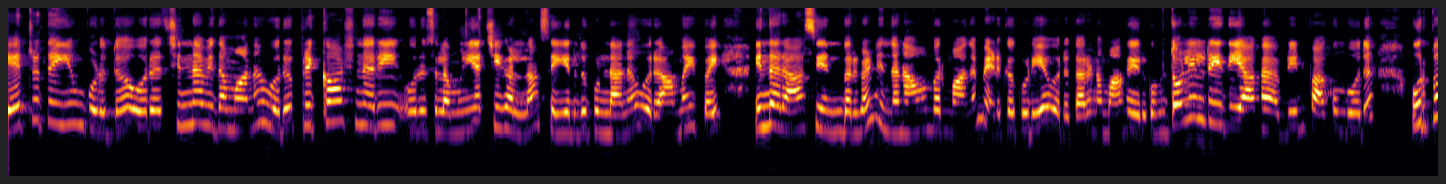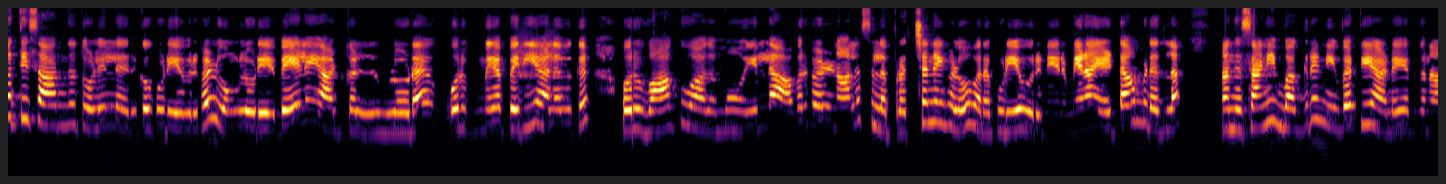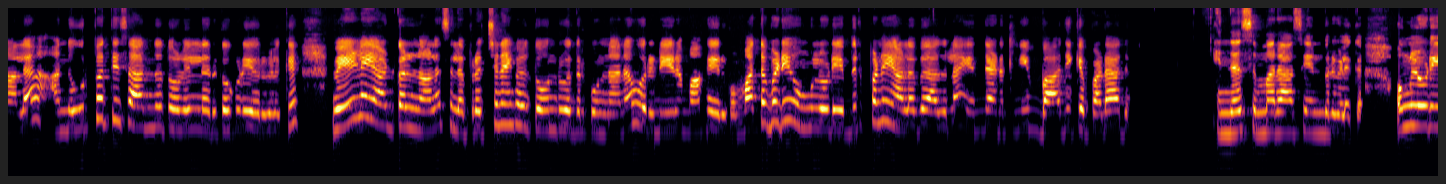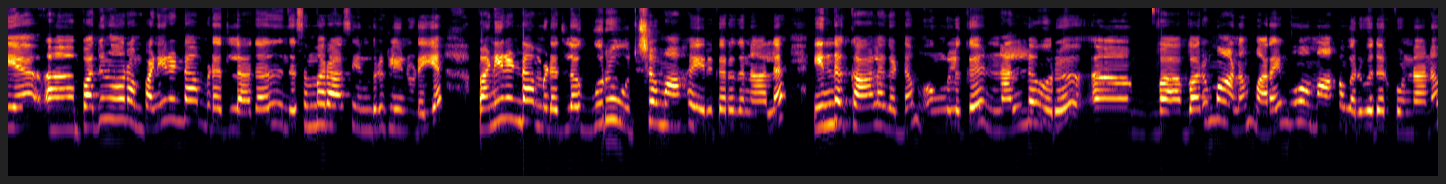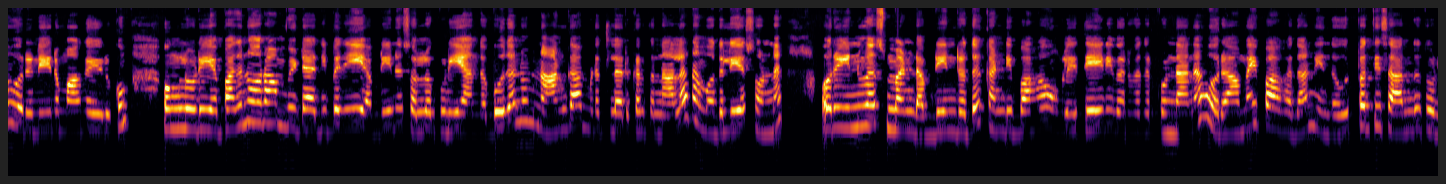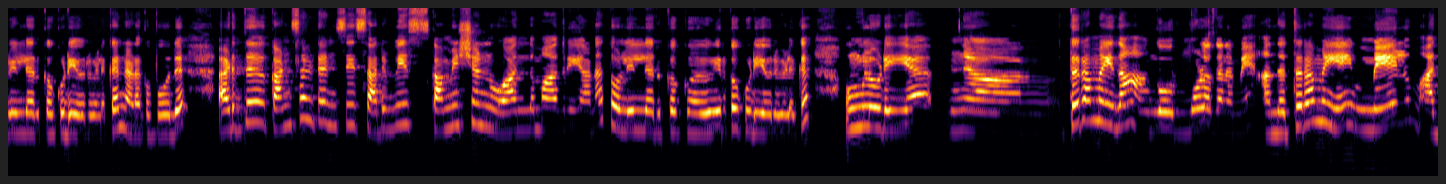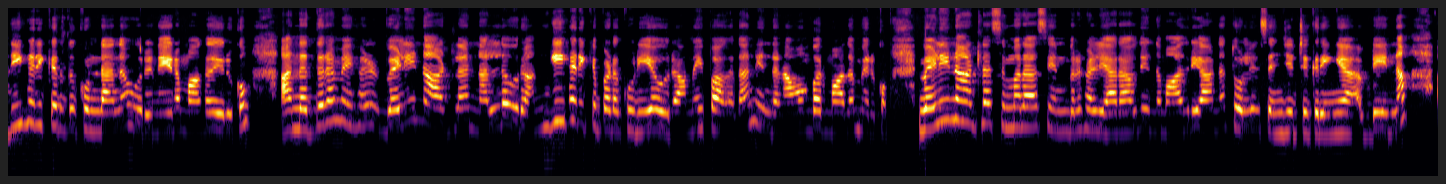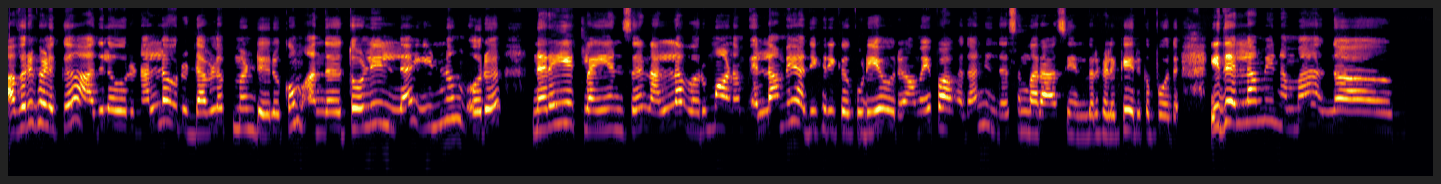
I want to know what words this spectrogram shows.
ஏற்றத்தையும் கொடுத்து ஒரு சின்ன விதமான ஒரு ப்ரிகாஷனரி ஒரு சில முயற்சிகள்லாம் செய்யறதுக்கு உண்டான ஒரு அமைப்பை இந்த ராசி என்பர்கள் இந்த நவம்பர் மாதம் எடுக்கக்கூடிய ஒரு தருணமாக இருக்கும். தொழில் ரீதியாக அப்படின்னு பார்க்கும்போது உற்பத்தி சார்ந்த தொழில இருக்கக்கூடியவர்கள் உங்களுடைய வேலை ஆட்களோட ஒரு மிகப்பெரிய அளவுக்கு ஒரு வாக்குவாதமோ இல்ல அவர்கள்னால சில பிரச்சனைகளோ வரக்கூடிய ஒரு நேரம். ஏன்னா எட்டாம் இடத்துல அந்த சனி வக்ர நிவர்த்தி அடையிறதுனால அந்த உற்பத்தி சார்ந்த தொழில இருக்கக்கூடியவர்களுக்கு வேலையாட்கள்னால சில பிரச்சனைகள் தோன்றுவதற்கு உண்டான ஒரு நேரமாக இருக்கும். மற்றபடி உங்களுடைய விற்பனை அளவு அதெல்லாம் எந்த இடத்துலையும் பாதிக்கப்படாது. இந்த சிம்மராசி என்பர்களுக்கு உங்களுடைய பதினோராம் பனிரெண்டாம் இடத்துல அதாவது இந்த சிம்மராசி என்பர்களினுடைய பனிரெண்டாம் இடத்துல குரு உச்சமாக இருக்கிறதுனால இந்த காலகட்டம் உங்களுக்கு நல்ல ஒரு ஆஹ் வருமானம் மறைமுகமாக வருவதற்குண்டான ஒரு நேரமாக இருக்கும். உங்களுடைய பதினோராம் வீட்டு அதிபதி அப்படின்னு சொல்லக்கூடிய அந்த புதனும் நான்காம் இடத்துல இருக்கிறதுனால நான் முதலியே சொன்னேன் ஒரு இன்வெஸ்ட்மெண்ட் அப்படின்றது கண்டிப்பாக உங்களை தேடி வருவதற்குண்டான ஒரு அமைப்பாக தான் இந்த உற்பத்தி சார்ந்த தொழில இருக்கக்கூடியவர்களுக்கு நடக்க போகுது. அடுத்து கன்சல்டன்சி சர்வீஸ் கமிஷன் அந்த மாதிரியான தொழில இருக்க இருக்கக்கூடியவர்களுக்கு உங்களுடைய திறமை தான் அங்க ஒரு மூலதனமே. அந்த திறமையை மேலும் அதிகரிக்கிறதுக்கு உண்டான ஒரு நேரமாக இருக்கும். அந்த திறமைகள் வெளிநாட்டுல நல்ல ஒரு அங்கீகரிக்கப்படக்கூடிய ஒரு அமைப்பாக தான் இந்த நவம்பர் மாதம் இருக்கும். வெளிநாட்டுல சிம்மராசி என்பர்கள் யாராவது இந்த மாதிரியான தொழில் செஞ்சிட்டு இருக்கிறீங்க அப்படின்னா அவர்களுக்கு அதுல ஒரு நல்ல ஒரு டெவலப்மெண்ட் இருக்கும். அந்த தொழில்ல இன்னும் ஒரு நிறைய கிளையன்ஸ் நல்ல வருமானம் எல்லாமே அதிகரிக்கக்கூடிய ஒரு அமைப்பாக தான் இந்த சிம்மராசி என்பர்களுக்கு இருக்க போகுது. இது எல்லாமே நம்ம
